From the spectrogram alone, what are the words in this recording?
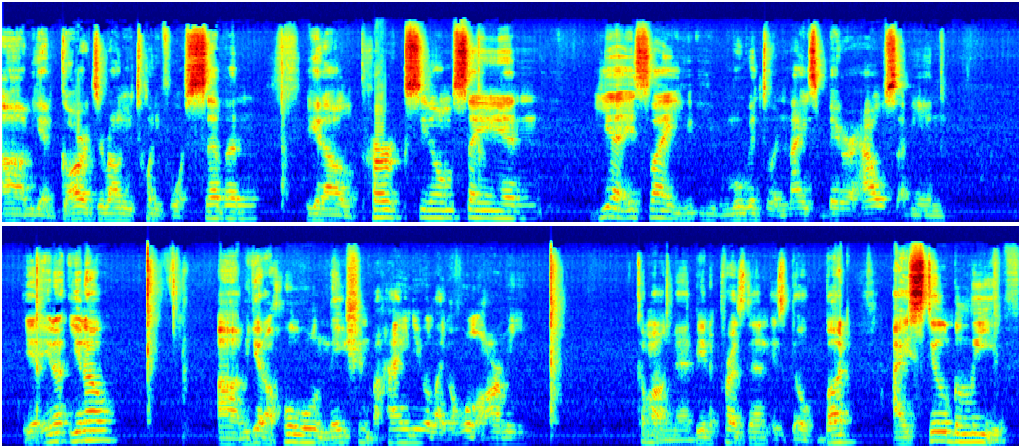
um, you get guards around you 24/7, you get all the perks. You know what I'm saying? Yeah, it's like you, you move into a nice bigger house. I mean, yeah, you know, you know, um, you get a whole nation behind you, like a whole army. Come on, man. Being a president is dope. But I still believe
